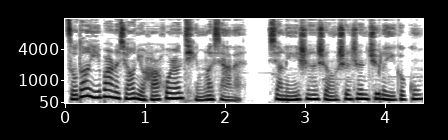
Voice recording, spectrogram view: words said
走到一半的小女孩忽然停了下来，向林先生深深鞠了一个躬。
